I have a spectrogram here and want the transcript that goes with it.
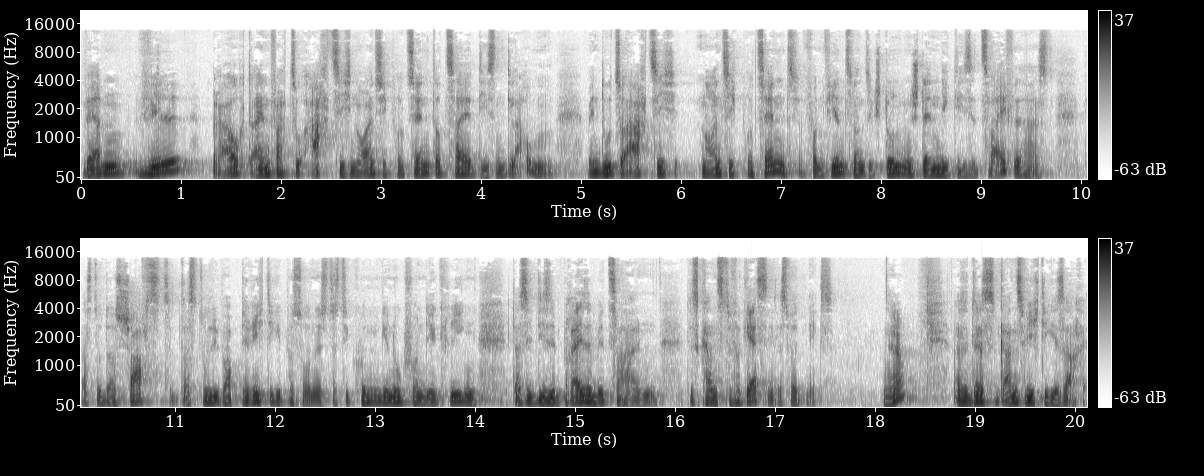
werden will, braucht einfach zu 80, 90 Prozent der Zeit diesen Glauben. Wenn du zu 80, 90 Prozent von 24 Stunden ständig diese Zweifel hast, dass du das schaffst, dass du überhaupt die richtige Person bist, dass die Kunden genug von dir kriegen, dass sie diese Preise bezahlen, das kannst du vergessen, das wird nichts. Ja? Also das ist eine ganz wichtige Sache.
